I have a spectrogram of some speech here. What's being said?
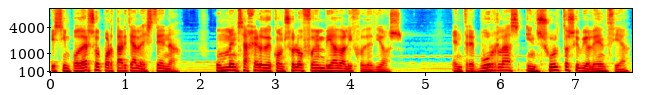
y sin poder soportar ya la escena, un mensajero de consuelo fue enviado al Hijo de Dios. Entre burlas, insultos y violencia,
